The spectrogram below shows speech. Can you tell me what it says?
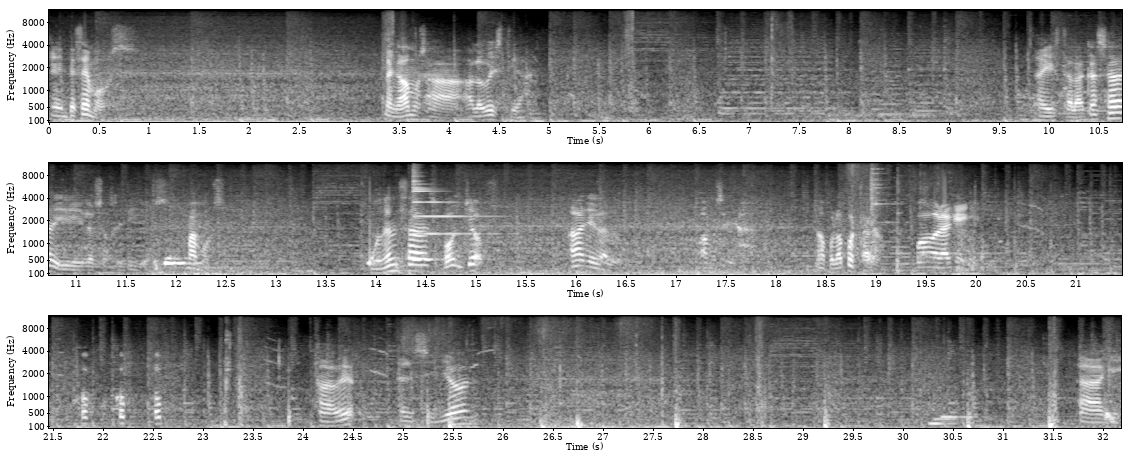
Empecemos. Venga, vamos a, lo bestia. Ahí está la casa y los objetivos. Vamos. Mudanzas Bon Job. Ha llegado. Vamos allá. No, por la puerta no. Por aquí. Hop, hop, hop. A ver, el sillón. Aquí.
